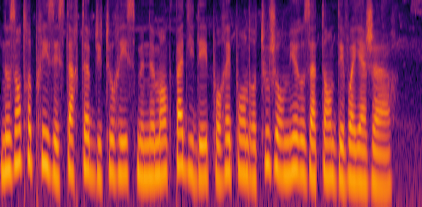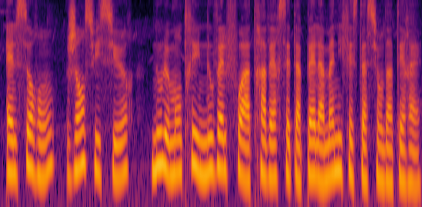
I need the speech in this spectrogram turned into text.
nos entreprises et start-up du tourisme ne manquent pas d'idées pour répondre toujours mieux aux attentes des voyageurs. Elles sauront, j'en suis sûr, nous le montrer une nouvelle fois à travers cet appel à manifestation d'intérêt.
